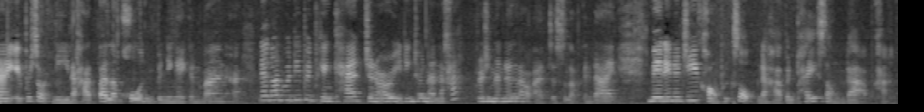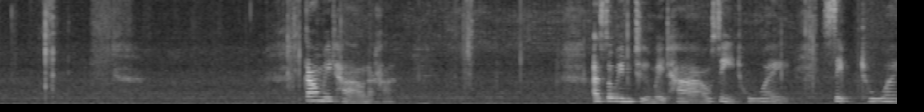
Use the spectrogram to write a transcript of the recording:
นเอพิโซดนี้นะคะ แต่ละคนเป็นยังไงกันบ้างนะคะ แน่นอนวันนี้เป็นเพียงแค่ general reading เท่านั้นนะคะ เพราะฉะนั้นเรื่องเราอาจจะสลับกันได้ main energy ของพฤกษภนะคะ เป็นไพ่สองดาบค่ะเก้าไม้เท้านะคะ อัศวินถือไม้เท้าสี่ถ้วยสิบถ้วย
